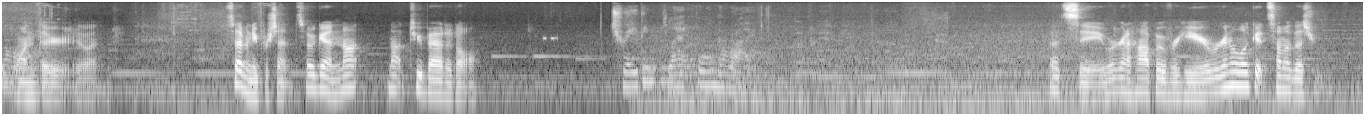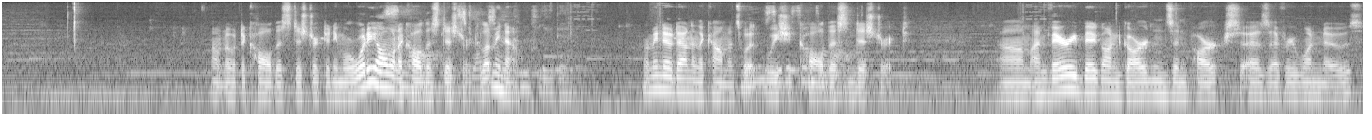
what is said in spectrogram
one third, 70%. So again, not not too bad at all. Trading platform arrived. Let's see. We're gonna hop over here. We're gonna look at some of this. I don't know what to call this district anymore. What do y'all want to call this district? Let me know. Let me know down in the comments what we should call this district. Um, I'm very big on gardens and parks, as everyone knows.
